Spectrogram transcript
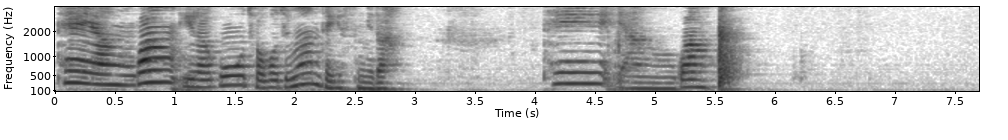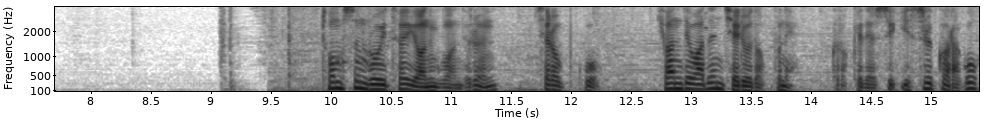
태양광이라고 적어주면 되겠습니다. 태양광. 톰슨 로이터의 연구원들은 새롭고 현대화된 재료 덕분에 그렇게 될 수 있을 거라고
